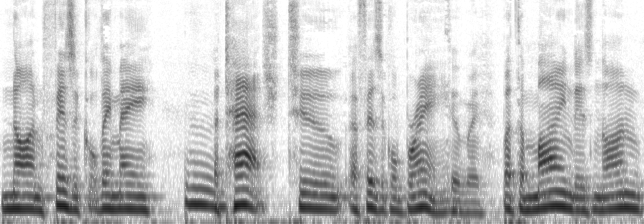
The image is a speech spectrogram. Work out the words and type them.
non physical. They may attach to a physical brain, To a brain. but the mind is non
